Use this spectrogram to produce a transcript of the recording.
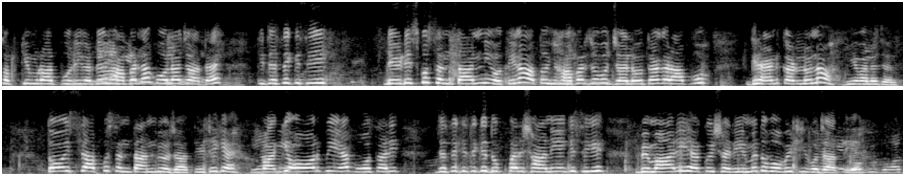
सबकी मुराद पूरी करते हैं। यहाँ पर ना बोला जाता है कि जैसे किसी लेडीज़ को संतान नहीं होती ना तो यहाँ पर जो वो जल होता है अगर आप वो ग्रहण कर लो ना ये वाला जल। तो इससे आपको संतान भी हो जाती है ठीक है? बाकी और भी है बहुत सारी जैसे किसी की दुख परेशानी है किसी की बीमारी है कोई शरीर में तो वो भी ठीक हो जाती है। बहुत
